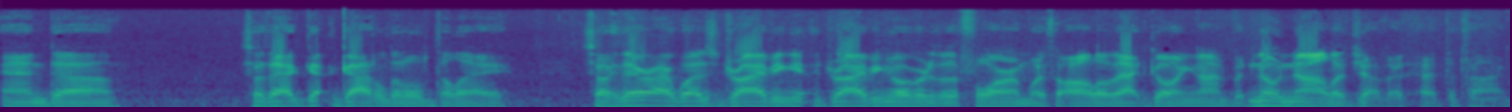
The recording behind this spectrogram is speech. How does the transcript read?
And uh, so that got a little delay. So there I was driving, driving over to the forum with all of that going on, but no knowledge of it at the time.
